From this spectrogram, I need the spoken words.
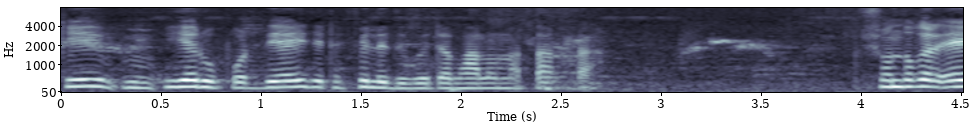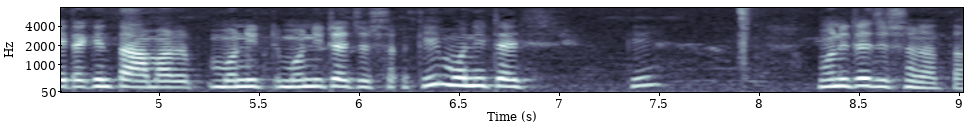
কি, ইয়ের উপর দিয়েই যেটা ফেলে দেবো, এটা ভালো না তারটা। সুন্দর করে, এইটা কিন্তু আমার মনিটাইজেশন কি? মনিটাইজ কি? মনিটাইজেশন আতা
